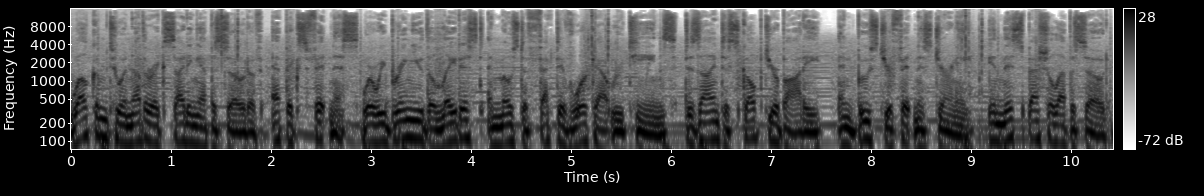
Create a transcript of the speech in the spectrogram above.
Welcome to another exciting episode of Epic's Fitness, where we bring you the latest and most effective workout routines designed to sculpt your body and boost your fitness journey. In this special episode,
